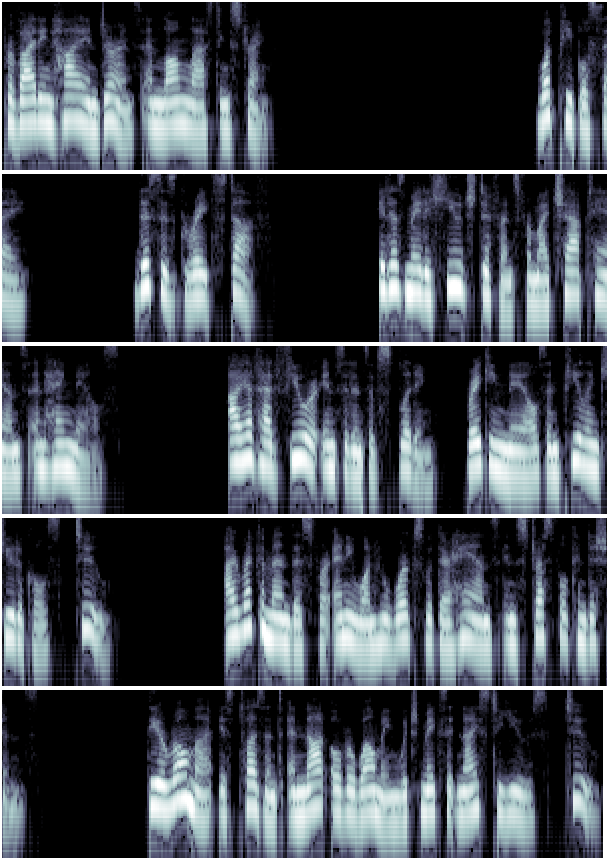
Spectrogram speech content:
providing high endurance and long-lasting strength. What people say. This is great stuff. It has made a huge difference for my chapped hands and hangnails. I have had fewer incidents of splitting, breaking nails and peeling cuticles, too. I recommend this for anyone who works with their hands in stressful conditions. The aroma is pleasant and not overwhelming which makes it nice to use, too.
